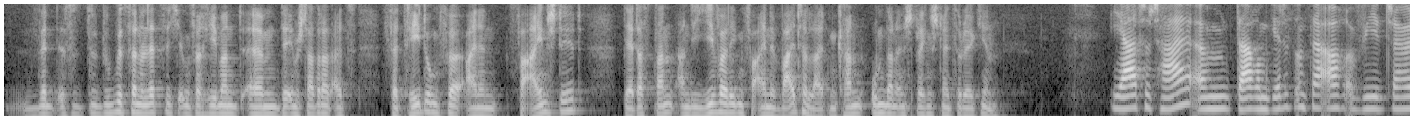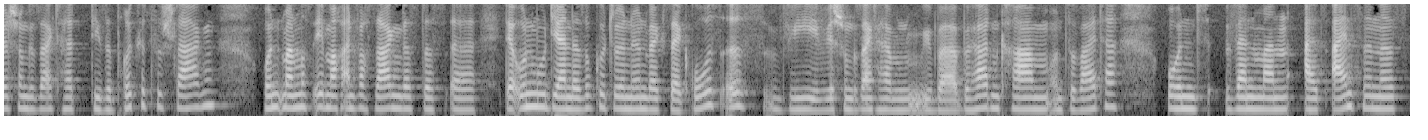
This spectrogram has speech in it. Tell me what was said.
wenn es, du, bist dann letztlich einfach jemand, ähm, der im Stadtrat als Vertretung für einen Verein steht, der das dann an die jeweiligen Vereine weiterleiten kann, um dann entsprechend schnell zu reagieren. Ja, total. Ähm, darum geht es uns ja auch, wie Gerald schon gesagt hat, diese Brücke zu schlagen. Und man muss eben auch einfach sagen, dass das, äh, der Unmut ja in der Subkultur in Nürnberg sehr groß ist, wie wir schon gesagt haben, über Behördenkram und so weiter. Und wenn man als einzelnes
